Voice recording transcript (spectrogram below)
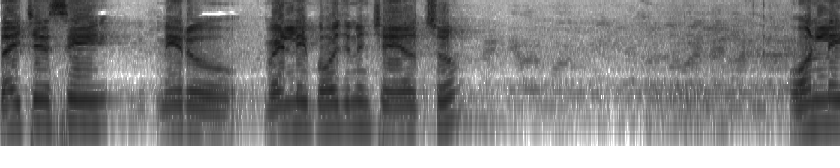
దయచేసి మీరు వెళ్ళి భోజనం చేయొచ్చు ఓన్లీ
